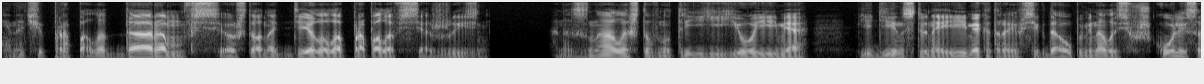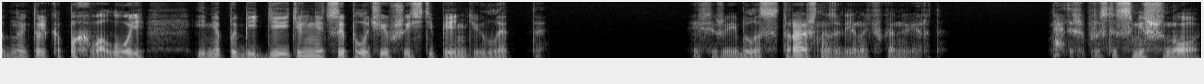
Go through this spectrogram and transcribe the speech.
иначе пропало даром все, что она делала, пропала вся жизнь. Она знала, что внутри ее имя — единственное имя, которое всегда упоминалось в школе с одной только похвалой, имя победительницы, получившей стипендию Летта. И все же ей было страшно заглянуть в конверт. Это же просто смешно.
